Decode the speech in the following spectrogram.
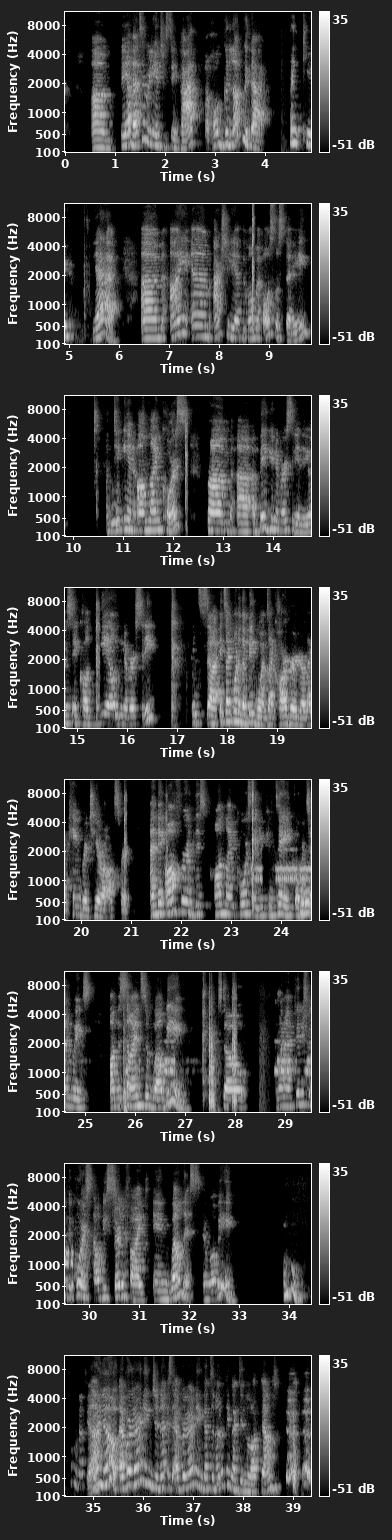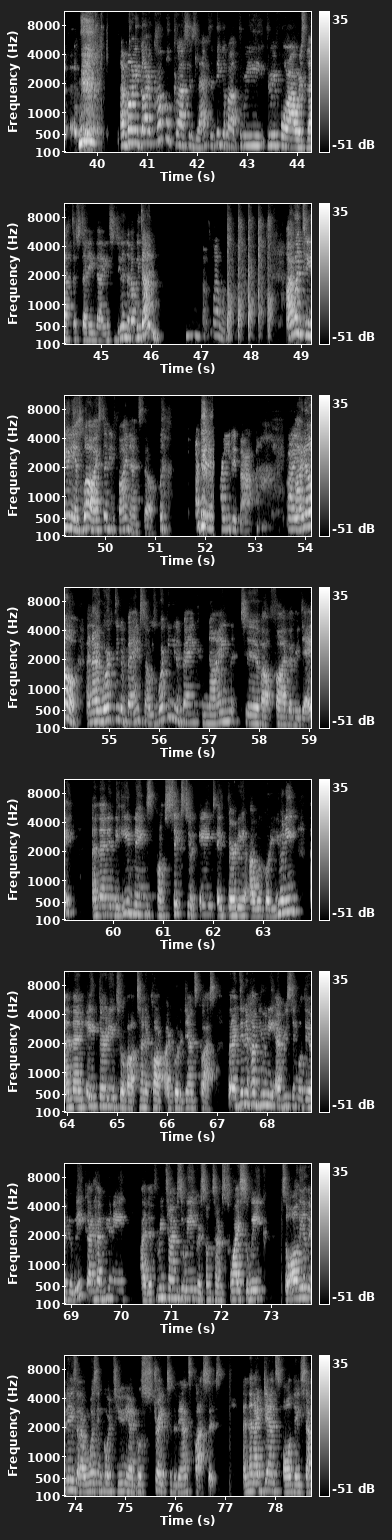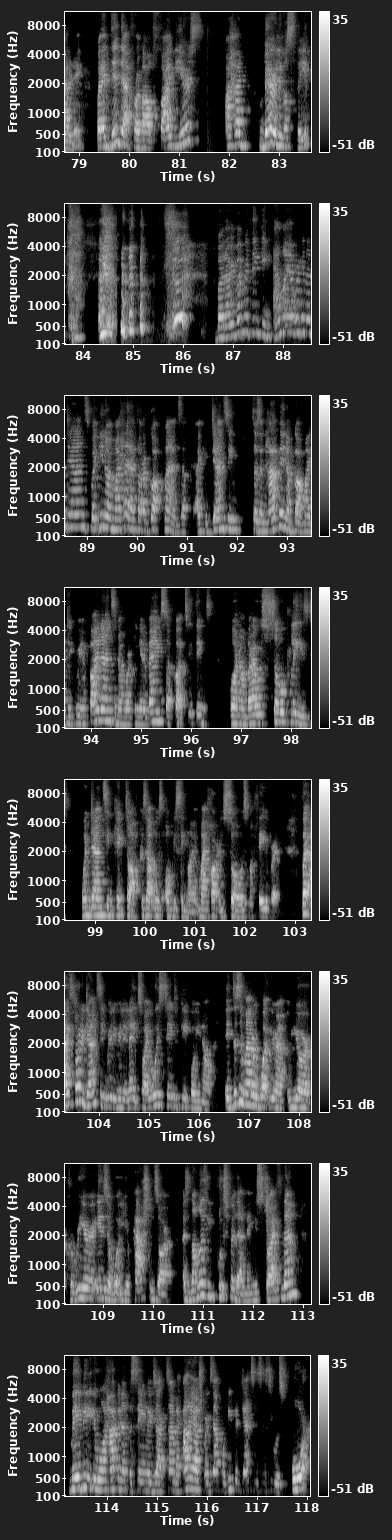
Um, but yeah, that's a really interesting path. Oh, good luck with that. Thank you. Yeah. Um, I am actually at the moment also studying. I'm taking an online course from uh, a big university in the USA called Yale University. It's uh, it's like one of the big ones, like Harvard or like Cambridge here or Oxford. And they offer this online course that you can take over 10 weeks on the science of well-being. So when I'm finished with the course, I'll be certified in wellness and well-being. Oh. Oh, Yeah, I know. Ever learning, Janette is ever learning. That's another thing I did in lockdown. I've only got a couple classes left. I think about three, three or four hours left of studying that I need to do, and then I'll be done. Mm, That's well. I went to uni as well. I studied finance though. I don't know how you did that. I, I know. And I worked in a bank. So I was working in a bank nine to about five every day. And then in the evenings from six to eight, eight thirty, I would go to uni. And then eight thirty to about ten o'clock, I'd go to dance class. But I didn't have uni every single day of the week. I'd have uni either three times a week or sometimes twice a week. So all the other days that I wasn't going to uni, I'd go straight to the dance classes. And then I'd dance all day Saturday. But I did that for about five years. I had very little sleep. but I remember thinking, am I ever gonna dance? But you know, in my head, I thought I've got plans. I, I, dancing doesn't happen. I've got my degree in finance and I'm working at a bank, so I've got two things going on. But I was so pleased when dancing kicked off because that was obviously my my heart and soul was my favorite. But I started dancing really, really late. So I always say to people, you know, it doesn't matter what your your career is or what your passions are, as long as you push for them and you strive for them, maybe it won't happen at the same exact time. Like Aljaž, for example, he's been dancing since he was four.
